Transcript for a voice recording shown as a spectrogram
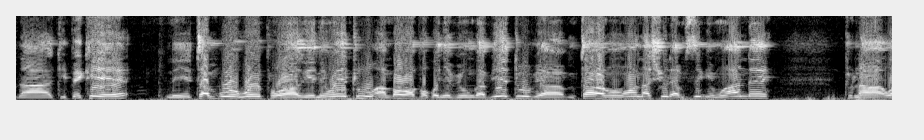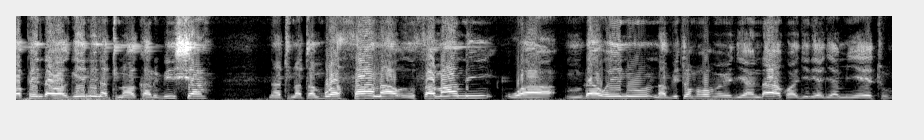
na kipekee nitambue uwepo wa wageni wetu ambao wapo kwenye viunga vyetu vya mtaa wa Ng'ong'ona, shule ya msingi Mwande. Tunawapenda wageni na tunawakaribisha na tunatambua sana uthamani wa muda wenu na vitu ambavyo vimejiandaa kwa ajili ya jamii yetu.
